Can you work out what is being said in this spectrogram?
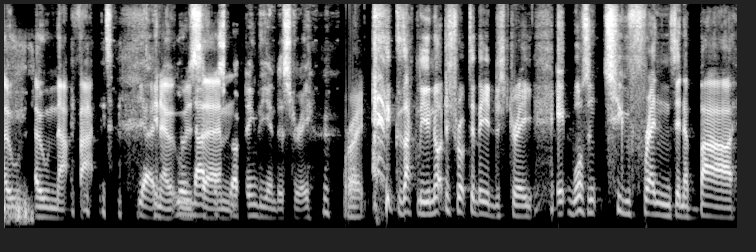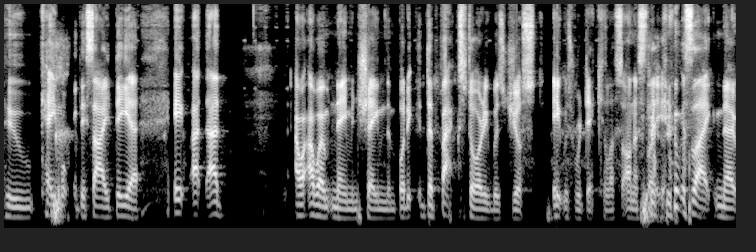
own own that fact. Yeah, You know, it was, not um, disrupting the industry. Right. exactly. You're not disrupting the industry. It wasn't two friends in a bar who came up with this idea. It, I, I, I, I won't name and shame them, but it, the backstory was just, it was ridiculous. Honestly, it was like, no,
